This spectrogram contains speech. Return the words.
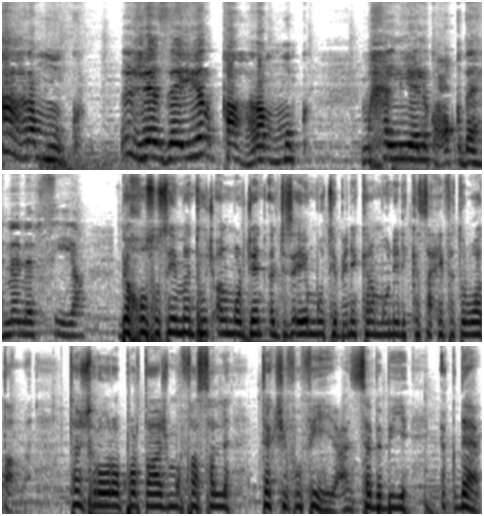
قاهرة أمك الجزائر قهر أمك مخلية لك عقدة هنا نفسية. بخصوص منتوج المرجان الجزائري متابعين الكرام هنالك صحيفة الوطن. تنشر روبورتاج مفصل تكشف فيه عن سبب إقدام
